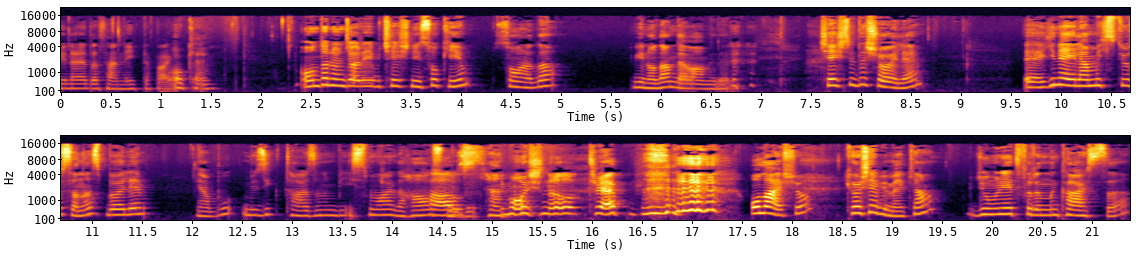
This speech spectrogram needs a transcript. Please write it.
Vino'ya da seninle ilk defa gittim. Okey. Ondan önce araya bir çeşniyi sokayım. Sonra da Vino'dan devam edelim. Çeşni de şöyle. E, yine eğlenmek istiyorsanız böyle ya bu müzik tarzının bir ismi var da house, house müzik. Emotional trap. Olay şu. Köşe bir mekan. Cumhuriyet Fırını'nın karşısı.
